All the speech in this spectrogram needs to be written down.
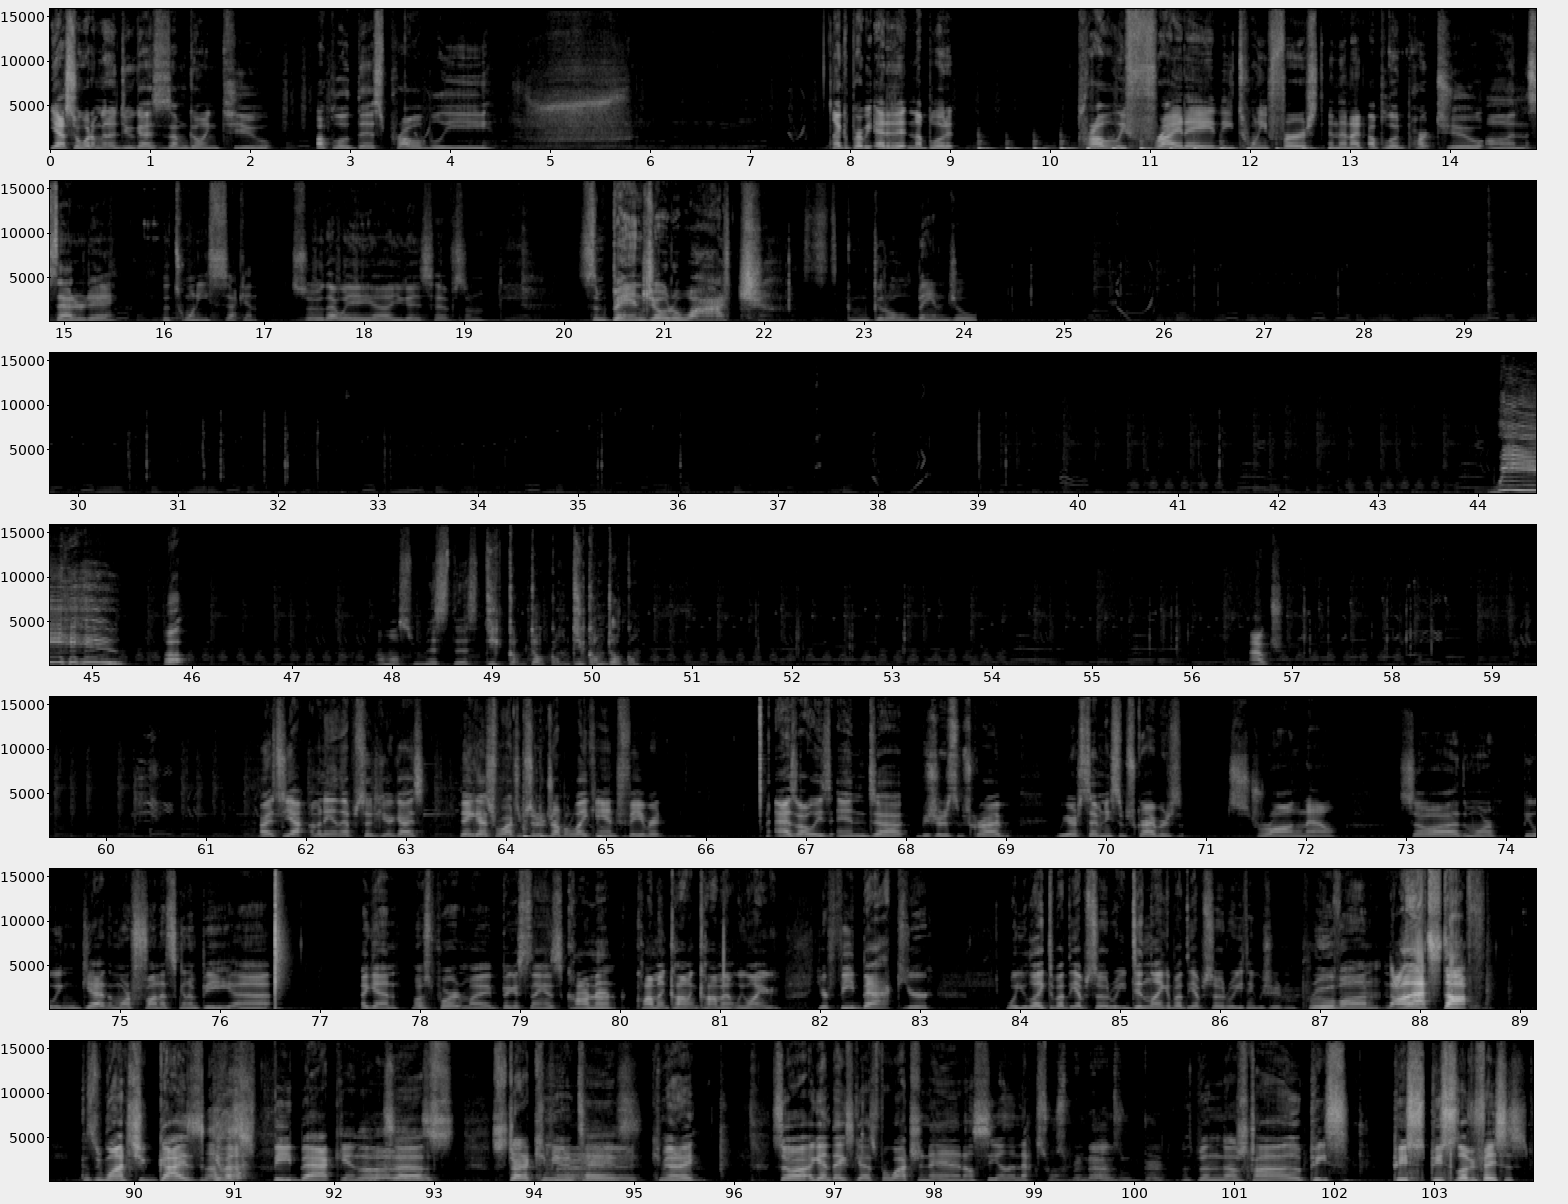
yeah, so what I'm going to do, guys, is I'm going to upload this probably... I could probably edit it and upload it probably Friday the 21st, and then I'd upload part 2 on Saturday the 22nd. So that way uh, you guys have some some banjo to watch. Some good old banjo. Missed this. Dikum dokum, dikum dokum. Ouch. Alright, so yeah, I'm to end the episode here, guys. Thank you guys for watching. Be sure to drop a like and favorite, as always. And uh, be sure to subscribe. We are 70 subscribers strong now. So uh, the more people we can get, the more fun it's going to be. Uh, again, most important, my biggest thing is comment, comment, comment, comment. We want your your feedback, your what you liked about the episode, what you didn't like about the episode, what you think we should improve on, all that stuff. Because we want you guys to give us feedback and uh, start a community. Community. So uh, again, thanks guys for watching, and I'll see you on the next one. Been dancing. Okay. It's been uh, peace, peace, peace. Love your faces.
